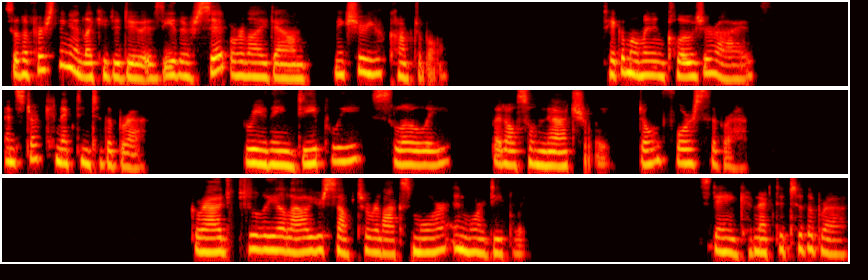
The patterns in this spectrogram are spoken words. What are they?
So, the first thing I'd like you to do is either sit or lie down. Make sure you're comfortable. Take a moment and close your eyes and start connecting to the breath, breathing deeply, slowly, but also naturally. Don't force the breath. Gradually allow yourself to relax more and more deeply, staying connected to the breath.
